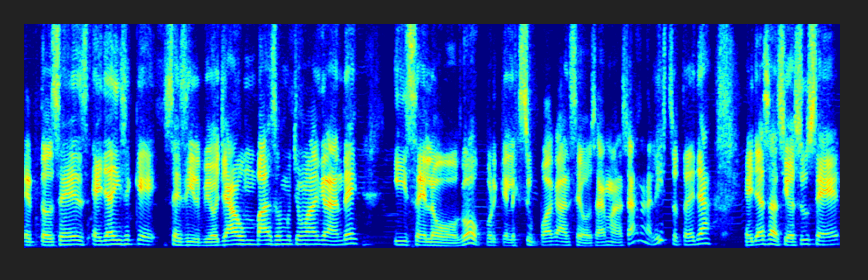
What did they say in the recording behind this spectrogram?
Entonces ella dice que se sirvió ya un vaso mucho más grande y se lo bogó porque le supo a gaseosa de manzana, listo. Entonces ella, ella sació su sed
